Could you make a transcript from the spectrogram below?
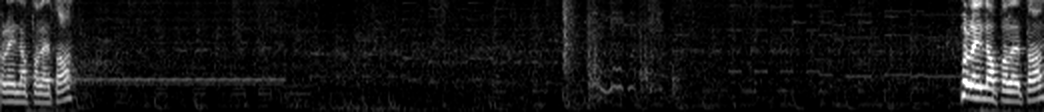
Kolejna paleta. Kolejna paleta.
